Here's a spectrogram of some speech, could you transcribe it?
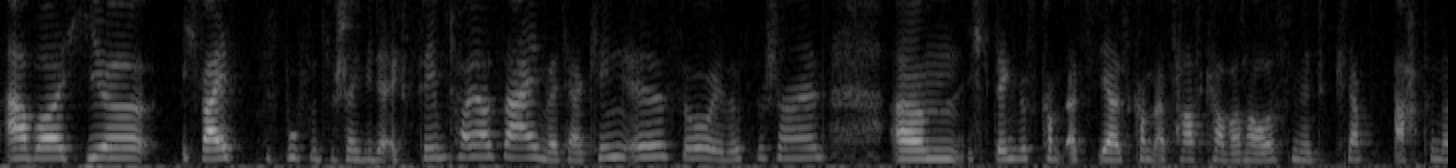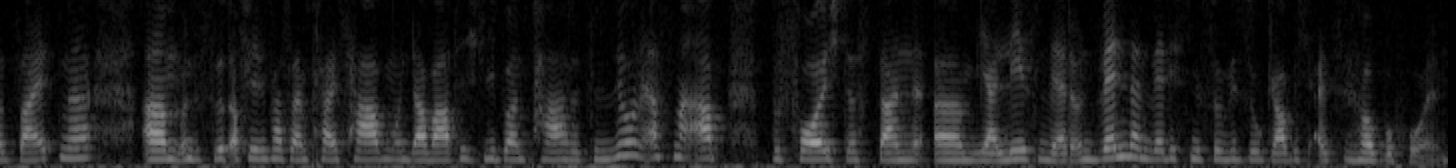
Aber hier, ich weiß, das Buch wird wahrscheinlich wieder extrem teuer sein, weil es ja King ist, so, ihr wisst Bescheid. Ähm, ich denke, das kommt ja, es kommt als Hardcover raus mit knapp 800 Seiten. Ähm, und es wird auf jeden Fall seinen Preis haben und da warte ich lieber ein paar Rezensionen erstmal ab, bevor ich das dann ähm, ja, lesen werde. Und wenn, dann werde ich es mir sowieso, glaube ich, als Hörbuch holen.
